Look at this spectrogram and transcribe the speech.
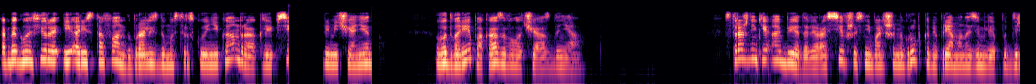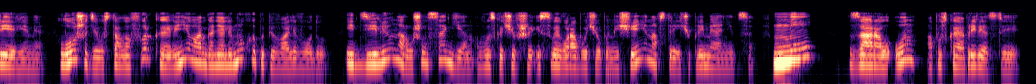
Когда Глафира и Аристофан добрались до мастерской Никандра, Клепси... Примечание Во дворе показывало час дня. Стражники обедали, рассевшись небольшими группками прямо на земле под деревьями. Лошади, устало фыркая, лениво отгоняли мух и попивали воду. Идиллию нарушил Саген, выскочивший из своего рабочего помещения навстречу племяннице. «Ну!» – заорал он, опуская приветствие.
